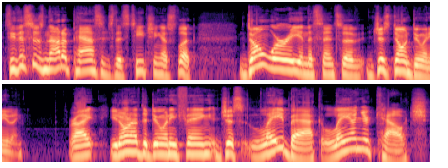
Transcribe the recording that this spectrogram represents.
See, this is not a passage that's teaching us, look, don't worry in the sense of just don't do anything, right? You don't have to do anything. Just lay back, lay on your couch,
